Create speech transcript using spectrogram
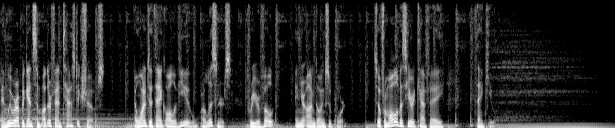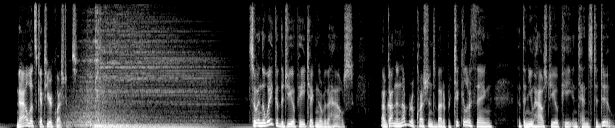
and we were up against some other fantastic shows. I wanted to thank all of you, our listeners, for your vote and your ongoing support. So, from all of us here at Cafe, thank you. Now, let's get to your questions. So, in the wake of the GOP taking over the House, I've gotten a number of questions about a particular thing that the new House GOP intends to do.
